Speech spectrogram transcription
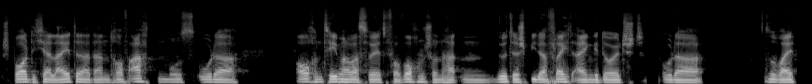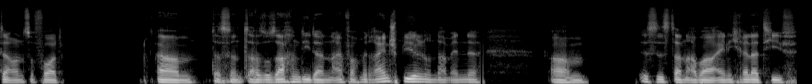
sportlicher Leiter dann drauf achten muss oder auch ein Thema, was wir jetzt vor Wochen schon hatten, wird der Spieler vielleicht eingedeutscht oder so weiter und so fort. Ähm, das sind also Sachen, die dann einfach mit reinspielen und am Ende ähm, ist es dann aber eigentlich relativ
